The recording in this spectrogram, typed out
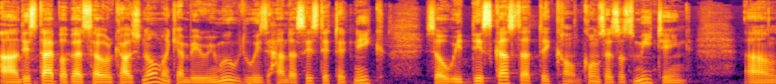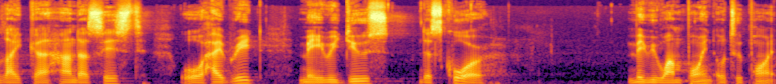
uh, this type of cellular carcinoma can be removed with hand-assisted technique. So we discussed at the con consensus meeting, uh, like uh, hand assist or hybrid may reduce the score, maybe one point or two point.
